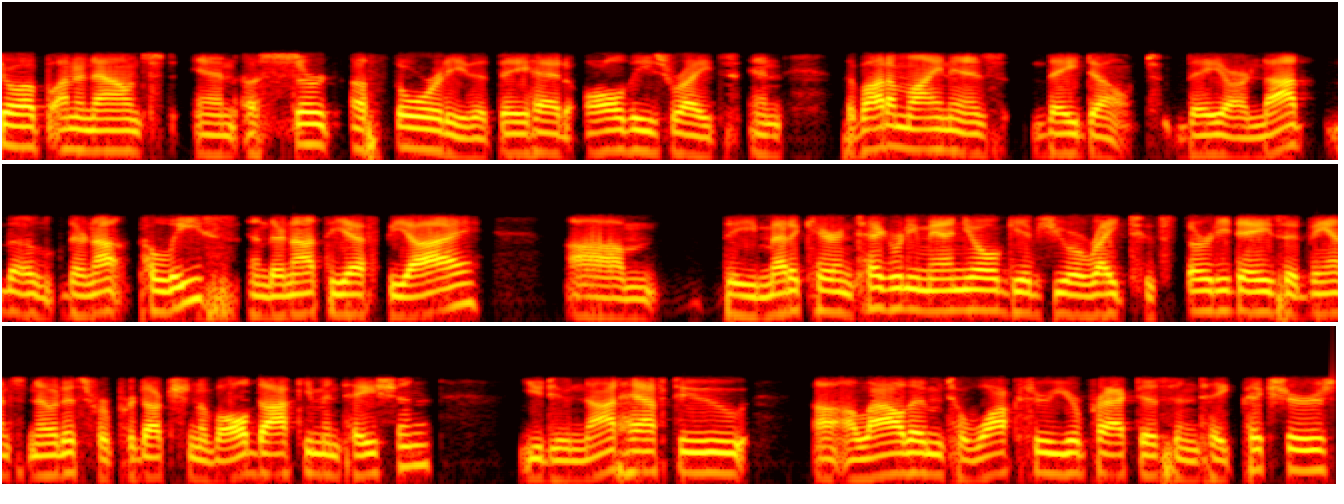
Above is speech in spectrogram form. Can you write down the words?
show up unannounced and assert authority that they had all these rights. And the bottom line is they don't. They are not the. They're not police and they're not the FBI. Um, the Medicare Integrity Manual gives you a right to 30 days advance notice for production of all documentation. You do not have to uh, allow them to walk through your practice and take pictures.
